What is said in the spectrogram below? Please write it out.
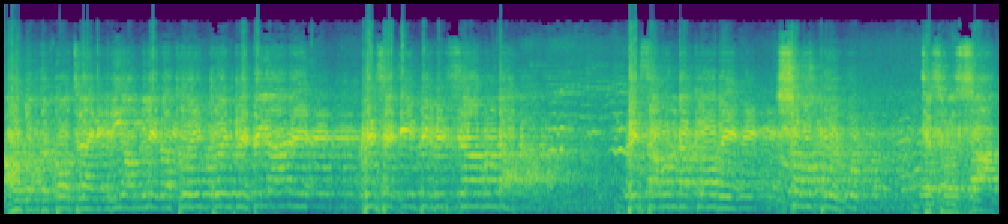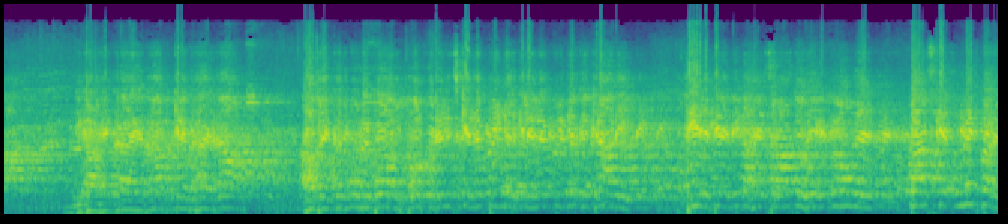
out of the touch line area मिलेगा थ्रो इन थ्रो इन के लिए तैयार है फिर से टीम फिर बिरसा मुंडा बिरसा मुंडा क्लब है सोमपुर जसवा सात निगाहें कराए राम के लिए बढ़ाए राम आपने कदमों में बॉल बॉल को रिलीज़ के लेफ़्ट विंगर के लिए लेफ़्ट विंगर के खिलाड़ी धीरे धीरे निगाहें समाप्त हो रही है पास के उम्मीद पर।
